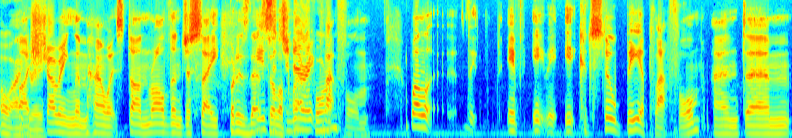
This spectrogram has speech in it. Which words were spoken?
Oh, I by agree. showing them how it's done, rather than just say. But is that "Here's still a generic platform?" Well, the, if it, it- it could still be a platform and um,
